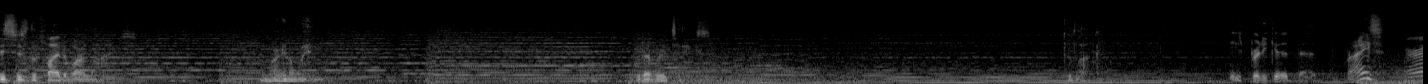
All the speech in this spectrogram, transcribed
This is the fight of our lives. And we're gonna win. Whatever it takes. Good luck. He's pretty good at that. Right? All right.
